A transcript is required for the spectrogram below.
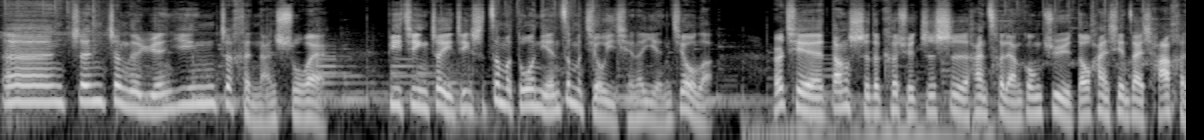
嗯，真正的原因这很难说哎，毕竟这已经是这么多年、这么久以前的研究了，而且当时的科学知识和测量工具都和现在差很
